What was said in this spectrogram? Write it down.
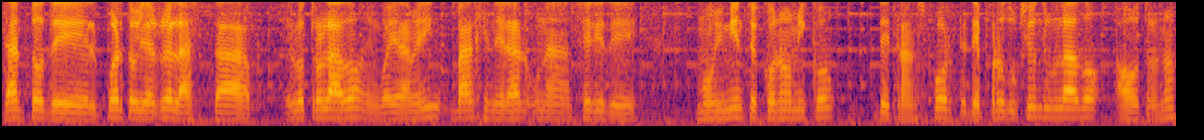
tanto del puerto de Villarruel hasta el otro lado, en Guayaramerín, va a generar una serie de movimiento económico de transporte, de producción de un lado a otro, ¿no?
